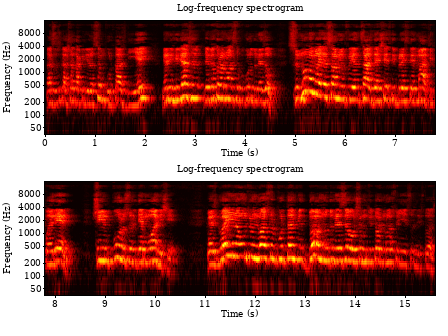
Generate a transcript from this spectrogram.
ca să zic așa, dacă ne lăsăm purtați de ei, ne anihilează legătura noastră cu Bunul Dumnezeu. Să nu ne mai lăsăm influențați de aceste blestemate păreri și impulsuri demonice. Căci noi înăuntru nostru îl purtăm pe Domnul Dumnezeu și Mântuitorul nostru Iisus Hristos.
